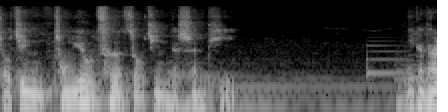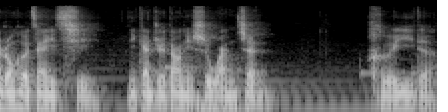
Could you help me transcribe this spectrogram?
走进，从右侧走进你的身体。你跟它融合在一起，你感觉到你是完整、合一的。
